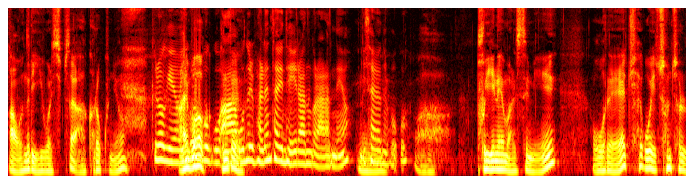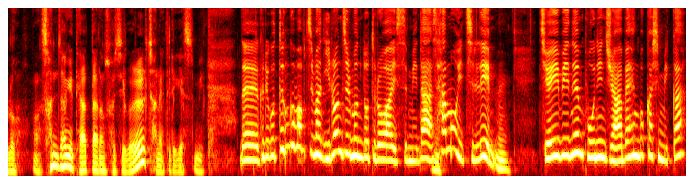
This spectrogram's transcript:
아, 오늘이 2월 14일. 아, 그렇군요. 그러게요. 아니, 이걸 뭐, 보고 근데- 아, 오늘 발렌타인데이라는 걸 알았네요. 이 네. 사연을 보고. 와, 부인의 말씀이 올해 최고의 촌철로 어, 선정이 되었다는 소식을 전해드리겠습니다. 네, 그리고 뜬금없지만 이런 질문도 들어와 있습니다. 3527님. 음. JB는 본인 job에 행복하십니까?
